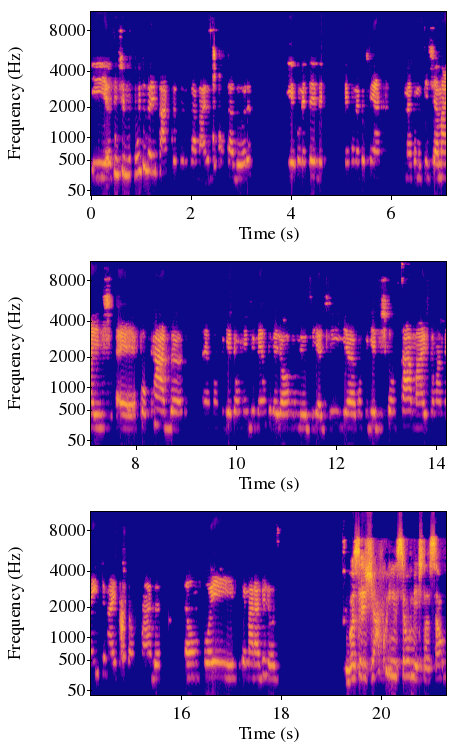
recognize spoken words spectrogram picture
E eu senti muito meu impacto assim, no trabalho de computadora. E eu comecei a ver como é que eu tinha, né, como eu sentia mais é, focada, né, conseguia ter um rendimento melhor no meu dia a dia, conseguia descansar mais, ter uma mente mais descansada. Então foi, foi maravilhoso. Você já conheceu meditação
